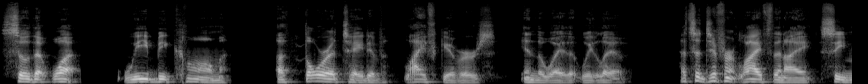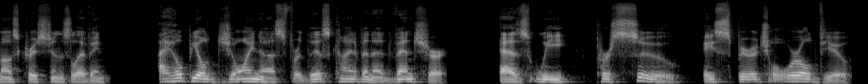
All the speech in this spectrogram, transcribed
so that what? We become authoritative life givers in the way that we live. That's a different life than I see most Christians living. I hope you'll join us for this kind of an adventure as we pursue a spiritual worldview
